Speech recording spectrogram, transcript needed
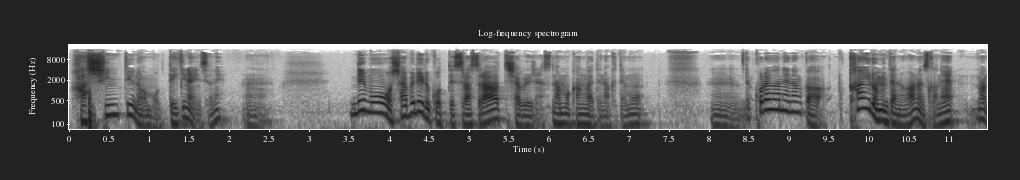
発信っていうのがもうできないんですよね。うん。でも喋れる子ってスラスラって喋れるじゃないですか。何も考えてなくても。うん。でこれがねなんか回路みたいなのがあるんですかね。まあ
